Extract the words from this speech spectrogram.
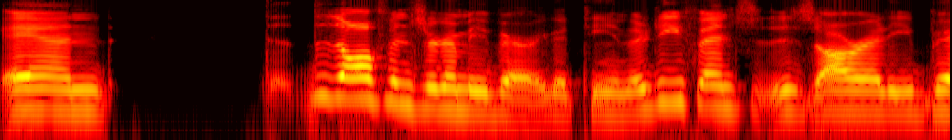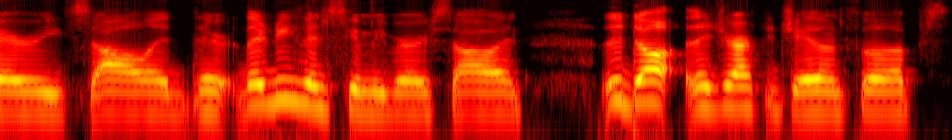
and the Dolphins are going to be a very good team. Their defense is already very solid. Their their defense is going to be very solid. The Dol- they drafted Jaelan Phillips.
